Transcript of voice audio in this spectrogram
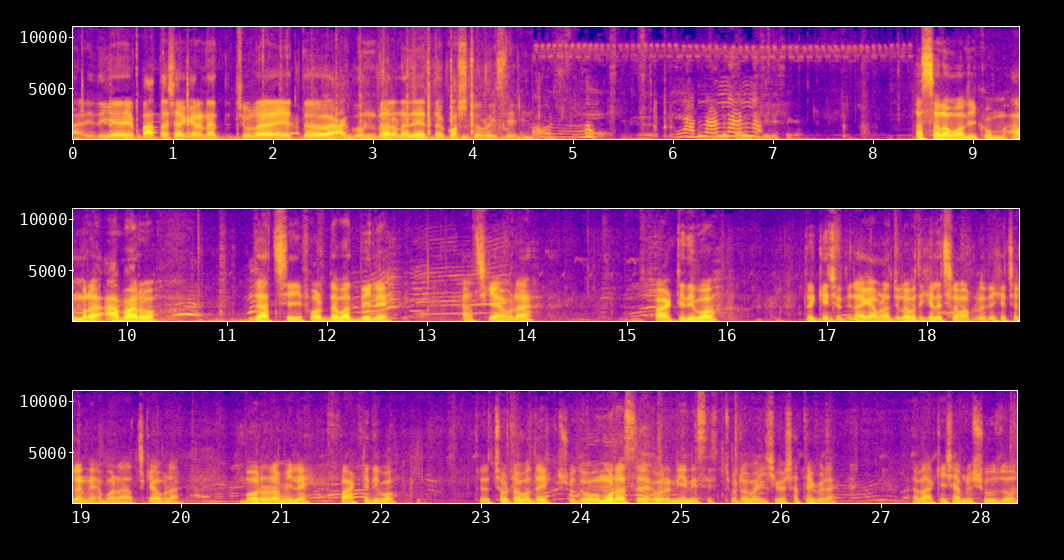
আর এদিকে বাতাসের কারণে চুলায় তো আগুন ধরানো যায়, এত কষ্ট হয়েছে। আসসালামু আলাইকুম, আমরা আবারও যাচ্ছি ফরদাবাদ বিলে। আজকে আমরা পার্টি দিব। তো কিছুদিন আগে আমরা জুলাপতি খেলেছিলাম, আপনারা দেখেছিলেন? এবার আজকে আমরা বড়রা মিলে পার্টি দিব। তো ছোট বলতে শুধু ওমর আছে, ওরা নিয়ে নিছি, ছোট ভাই হিসেবে সাথে করে। বাকি সামনে সুজন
